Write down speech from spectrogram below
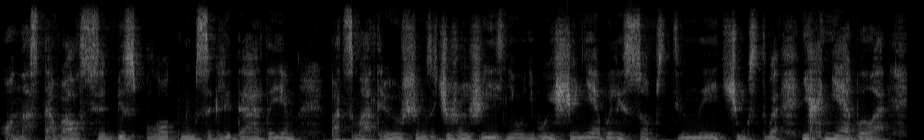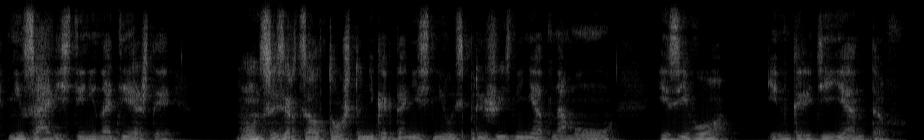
он оставался бесплотным соглядатаем, подсматривавшим за чужой жизнью. У него еще не были собственные чувства, их не было, ни зависти, ни надежды. Он созерцал то, что никогда не снилось при жизни ни одному из его ингредиентов.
